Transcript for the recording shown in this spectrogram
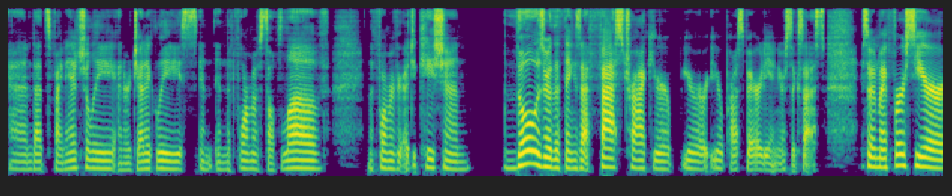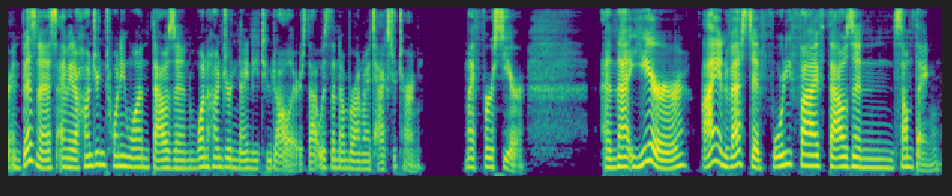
And that's financially, energetically, in, in the form of self love, in the form of your education. Those are the things that fast track your your your prosperity and your success. So in my first year in business, I made $121,192. That was the number on my tax return. My first year. And that year, I invested 45,000 something.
